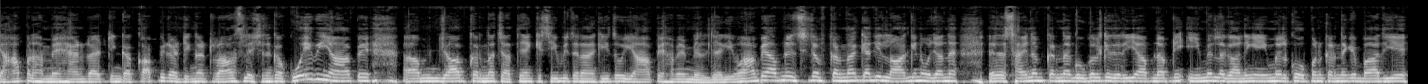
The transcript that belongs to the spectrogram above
यहाँ पर हमें हैंड राइटिंग का कॉपी राइटिंग का ट्रांसलेशन का कोई भी यहाँ पे हम जॉब करना चाहते हैं किसी भी तरह की तो यहाँ पे हमें मिल जाएगी। वहाँ पे आपने सिर्फ़ करना क्या जी? लॉग इन हो जाना है। साइन अप करना गूगल के ज़रिए आपने अपनी ईमेल लगानी है। ईमेल को ओपन करने के बाद ये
